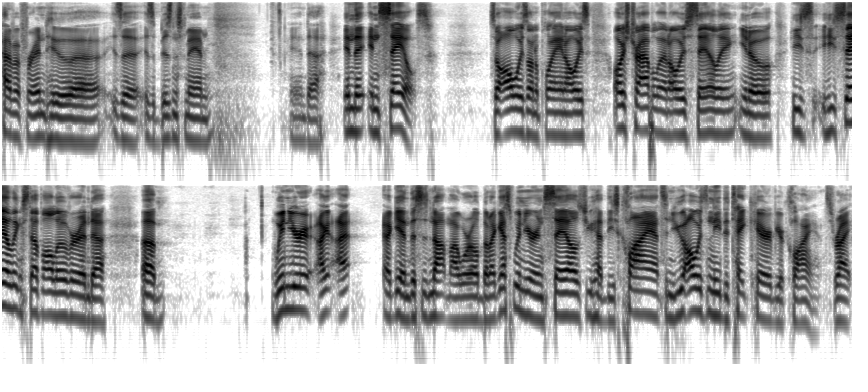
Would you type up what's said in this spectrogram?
I have a friend who uh, is a is a businessman, and uh, in the in sales. So always on a plane, always always traveling, always sailing. You know, he's he's sailing stuff all over. And uh, um, when you're, I, I again, this is not my world, but I guess when you're in sales, you have these clients, and you always need to take care of your clients, right?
